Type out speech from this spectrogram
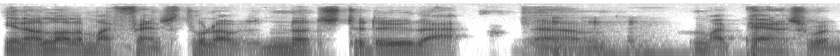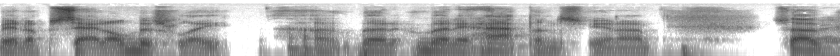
you know, a lot of my friends thought I was nuts to do that. Um, my parents were a bit upset, obviously, uh, but but it happens, you know. So right.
